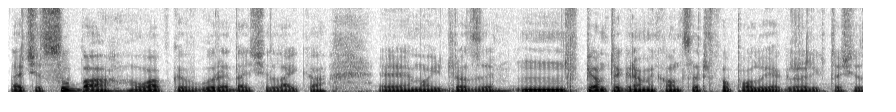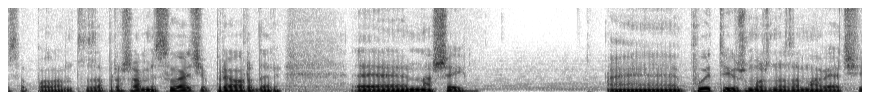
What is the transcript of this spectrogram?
Dajcie suba, łapkę w górę, dajcie lajka, e, moi drodzy. Mm, W piątek gramy koncert w Opolu, jak jeżeli ktoś jest z Opola, no to zapraszamy. Słuchajcie, preorder e, naszej e, płyty już można zamawiać.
